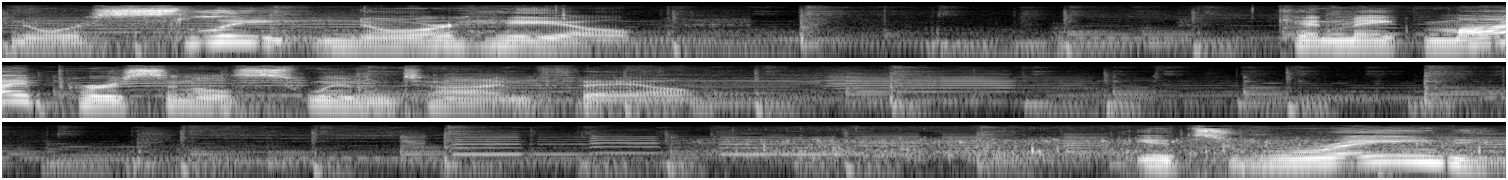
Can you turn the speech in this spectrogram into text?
nor sleet, nor hail can make my personal swim time fail. It's raining,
